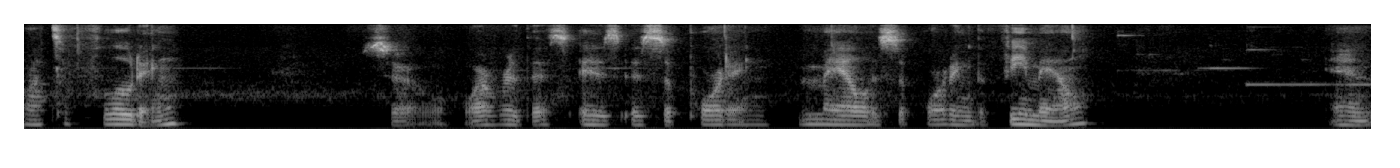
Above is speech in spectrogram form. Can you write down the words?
Lots of floating. So whoever this is is supporting, male is supporting the female in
